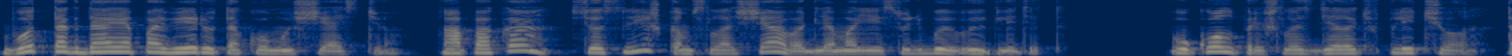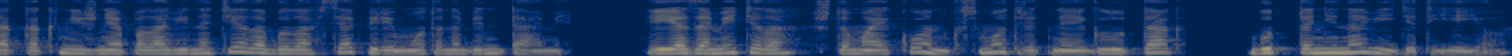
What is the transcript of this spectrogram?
Вот тогда я поверю такому счастью. А пока все слишком слащаво для моей судьбы выглядит. Укол пришлось делать в плечо, так как нижняя половина тела была вся перемотана бинтами. И я заметила, что Майконг смотрит на иглу так, будто ненавидит ее.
